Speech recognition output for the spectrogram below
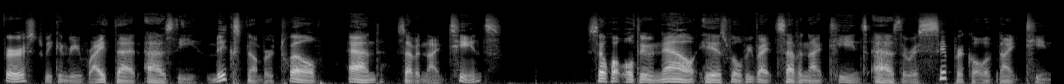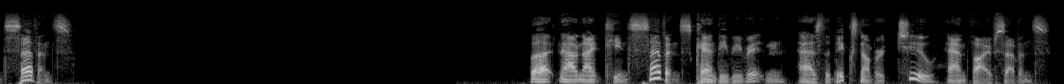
First, we can rewrite that as the mixed number 12 and 7 19ths. So what we'll do now is we'll rewrite 7 19ths as the reciprocal of 19 sevenths. But now 19 sevenths can be rewritten as the mixed number 2 and 5 sevenths.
